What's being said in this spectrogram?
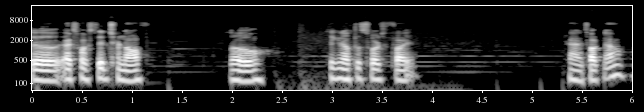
the Xbox did turn off. So, taking up the sword fight. Can I talk now?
